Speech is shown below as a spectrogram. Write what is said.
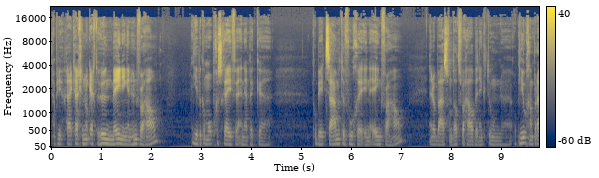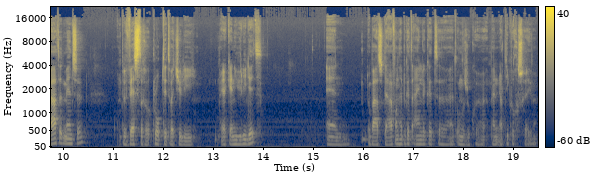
Heb je, krijg je dan ook echt hun mening en hun verhaal. Die heb ik hem opgeschreven en heb ik uh, geprobeerd samen te voegen in één verhaal. En op basis van dat verhaal ben ik toen uh, opnieuw gaan praten met mensen. Om te bevestigen, klopt dit wat jullie, herkennen jullie dit? En op basis daarvan heb ik uiteindelijk het, uh, het onderzoek, mijn artikel geschreven.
